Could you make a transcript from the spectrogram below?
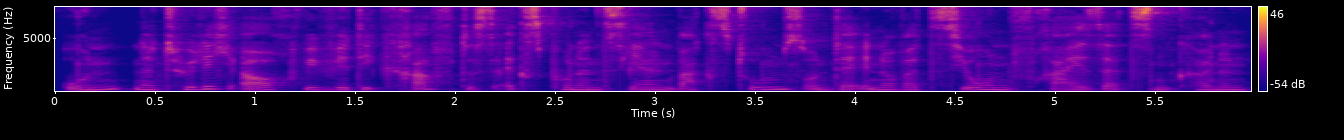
Und natürlich auch, wie wir die Kraft des exponentiellen Wachstums und der Innovation freisetzen können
